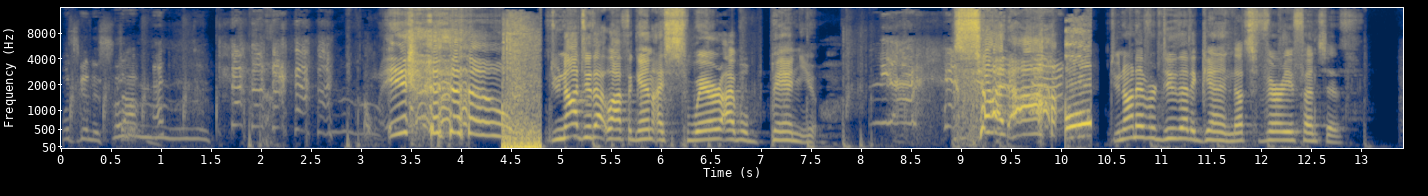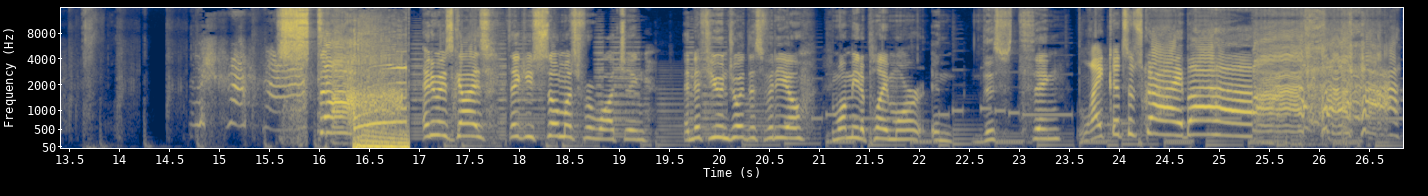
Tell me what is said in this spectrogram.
What's gonna stop me? Ew! Do not do that laugh again. I swear I will ban you. Shut up! Do not ever do that again. That's very offensive. Stop! Anyways, guys, thank you so much for watching. And if you enjoyed this video and want me to play more in this thing, like and subscribe. Ah!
